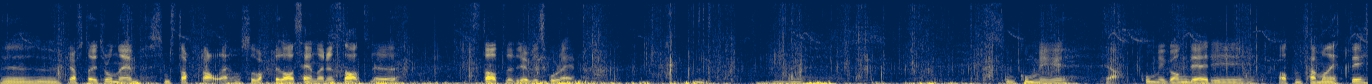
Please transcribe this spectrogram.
eh, krefter i Trondheim som starta det, og så ble det da senere en statlig, statlig drevet skolehjem. Som kom i, ja, kom i gang der i 1895,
